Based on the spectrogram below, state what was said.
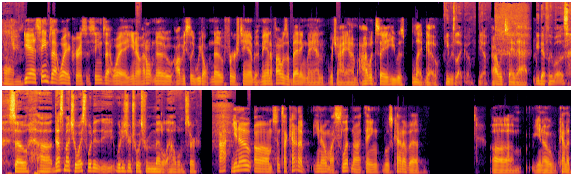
Um, Yeah, it seems that way, Chris. It seems that way. You know, I don't know. Obviously, we don't know firsthand, but man, if I was a betting man, which I am, I would say he was let go. he was let go. Yeah, I would say that. he definitely was. So uh, that's my choice. What is what is your choice for metal album, sir? I, you know, um, since I kind of, you know, my Slipknot thing was kind of a, um, you know, kind of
